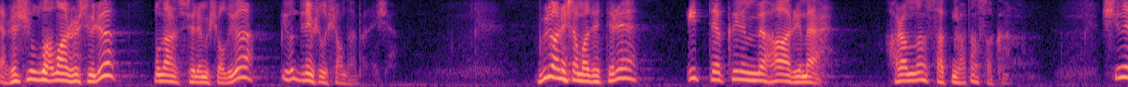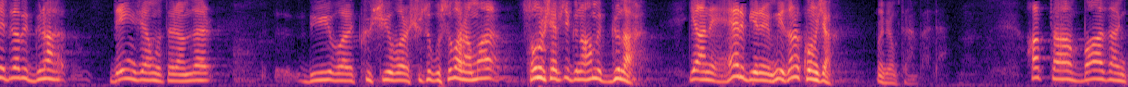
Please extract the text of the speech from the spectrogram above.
Yani Resulullah Allah'ın Resulü bunların söylemiş oluyor. Bir bunu dinlemiş oluyor şu anda böylece. Buyuruyor Aleyhisselam Hazretleri İttekil meharime haramdan sakın, günahtan sakın. Şimdi bir günah deyince muhteremler büyüğü var, küçüğü var, şusu busu var ama sonuç hepsi günah mı? Günah. Yani her biri mizana konacak. Bunu muhterem böyle. Hatta bazen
